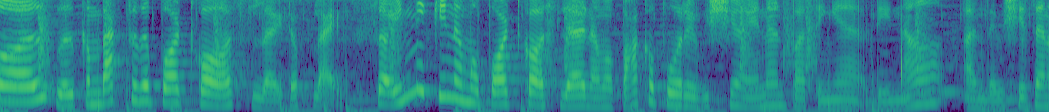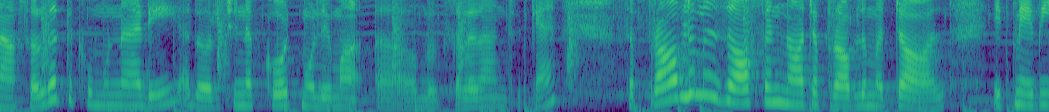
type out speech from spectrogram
all welcome back to the podcast light of life so இன்றைக்கி நம்ம பாட்காஸ்ட்டில் நம்ம பார்க்க போகிற விஷயம் என்னன்னு பார்த்தீங்க அப்படின்னா அந்த விஷயத்தை நான் சொல்கிறதுக்கு முன்னாடி அது ஒரு சின்ன கோட் மூலிமா உங்களுக்கு சொல்லலான்னு இருக்கேன். So problem is often not a problem at all it may be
